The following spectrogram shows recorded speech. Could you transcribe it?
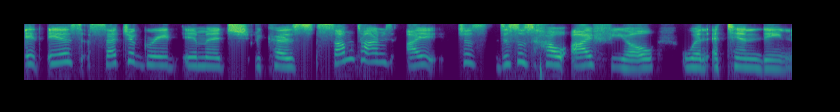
it is such a great image because sometimes I just this is how I feel when attending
